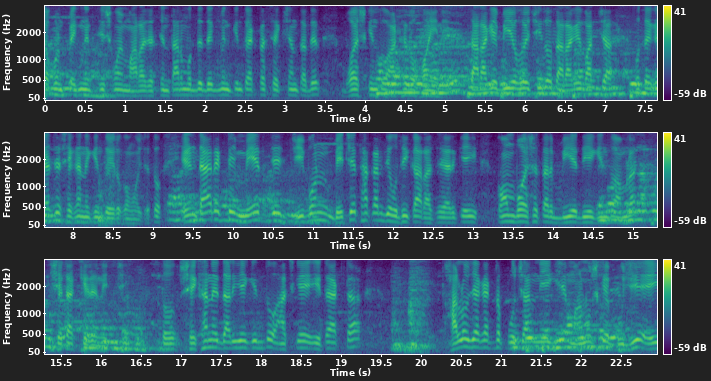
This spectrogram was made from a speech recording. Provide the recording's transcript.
যখন প্রেগনেন্সির সময় মারা যাচ্ছেন, তার মধ্যে দেখবেন কিন্তু একটা সেকশন তাদের বয়স কিন্তু আঠেরো হয়নি। তার আগে বিয়ে হয়েছিল, তার আগে বাচ্চা হতে গেছে, সেখানে কিন্তু এরকম হয়েছে। তো এন্টায়ার একটি মেয়ের যে জীবন বেঁচে থাকার যে অধিকার আছে আর কি কম বয়সে তার বিয়ে দিয়ে কিন্তু আমরা সেটা কেড়ে নিচ্ছি। তো সেখানে দাঁড়িয়ে কিন্তু আজকে এটা একটা ভালো জায়গায় একটা প্রচার নিয়ে গিয়ে মানুষকে বুঝিয়ে এই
